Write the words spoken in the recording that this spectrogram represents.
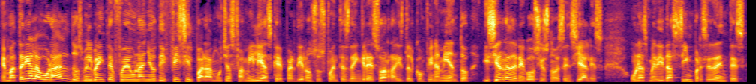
En materia laboral, 2020 fue un año difícil para muchas familias que perdieron sus fuentes de ingreso a raíz del confinamiento y cierre de negocios no esenciales, unas medidas sin precedentes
